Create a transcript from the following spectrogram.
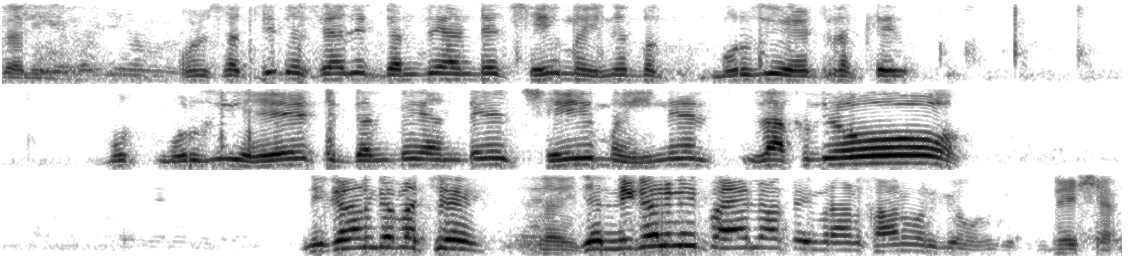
گلی ہوں سچی دسیا جی گندے انڈے چھ مہینے مرغی ہیٹ رکھے مر- مرغی ہیٹ گندے انڈے چھ مہینے رکھ دیو۔ نکلن گے بچے؟ جی نکل بھی پائے نا تو عمران خان ورگے ہوں گے۔ بے شک۔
